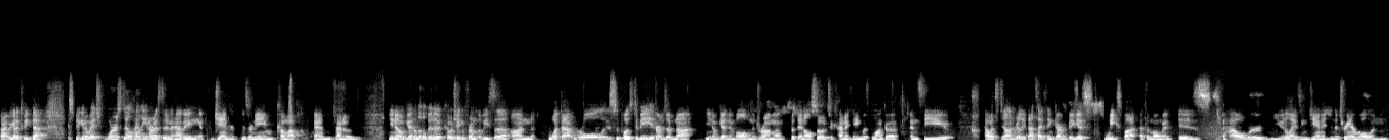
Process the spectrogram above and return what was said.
All right, we got to tweak that. Speaking of which, we're still highly interested in having Janet, is her name, come up and kind of you know, get a little bit of coaching from Louisa on what that role is supposed to be in terms of not, you know, getting involved in the drama, but then also to kind of hang with Blanca and see how it's done really that's i think our biggest weak spot at the moment is how we're utilizing janet in the trainer role and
